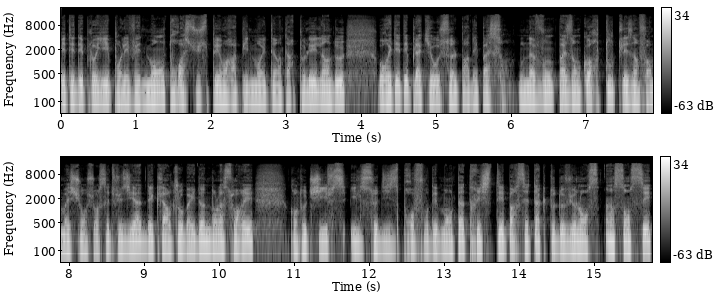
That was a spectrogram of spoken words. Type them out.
étaient déployés pour l'événement. Trois suspects ont rapidement été interpellés. L'un d'eux aurait été plaqué au sol par des passants. Nous n'avons pas encore toutes les informations sur cette fusillade, déclare Joe Biden dans la soirée. Quant aux Chiefs, ils se disent profondément attristés par cet acte de violence insensé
